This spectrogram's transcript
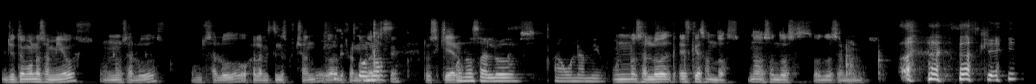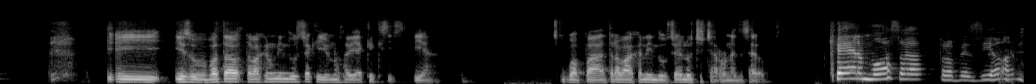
yo tengo unos amigos, unos saludos, un saludo, ojalá me estén escuchando, Eduardo y Fernando Unos- Arce, los quiero. Unos saludos a un amigo. Unos saludos, es que son dos, no, son dos, son dos hermanos. ok. Y, y su papá tra- trabaja en una industria que yo no sabía que existía. Su papá trabaja en la industria de los chicharrones de cerdo. Qué hermosa profesión.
